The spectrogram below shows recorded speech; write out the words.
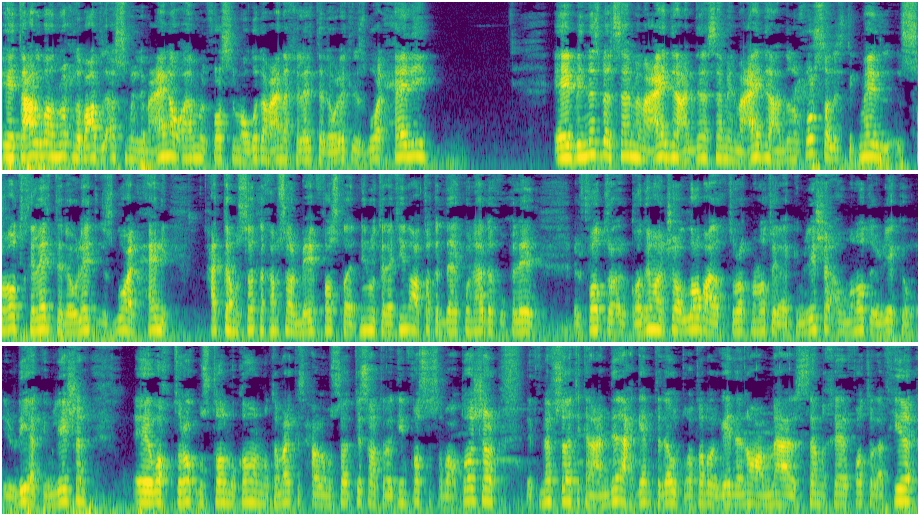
آه، تعالوا بقى نروح لبعض الاسهم اللي معانا وأهم الفرص الموجوده معانا خلال تداولات الأسبوع الحالي. آه، بالنسبة لسهم معادن عندنا سهم المعادن عندنا فرصة لاستكمال الصعود خلال تداولات الأسبوع الحالي حتى مستويات ال 45.32 أعتقد ده هيكون هدفه خلال الفترة القادمة إن شاء الله بعد اختراق مناطق ال accumulation أو مناطق ال re-accumulation واختراق مستوى المقاومة المتمركز حول مستوى 39.17 في نفس الوقت كان عندنا أحجام تداول تعتبر جيدة نوعا ما على السهم خلال الفترة الأخيرة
